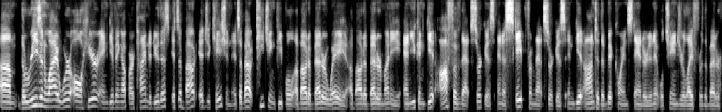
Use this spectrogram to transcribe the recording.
Um, the reason why we're all here and giving up our time to do this, it's about education. It's about teaching people about a better way, about a better money, and you can get off of that circus and escape from that circus and get onto the Bitcoin standard, and it will change your life for the better.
